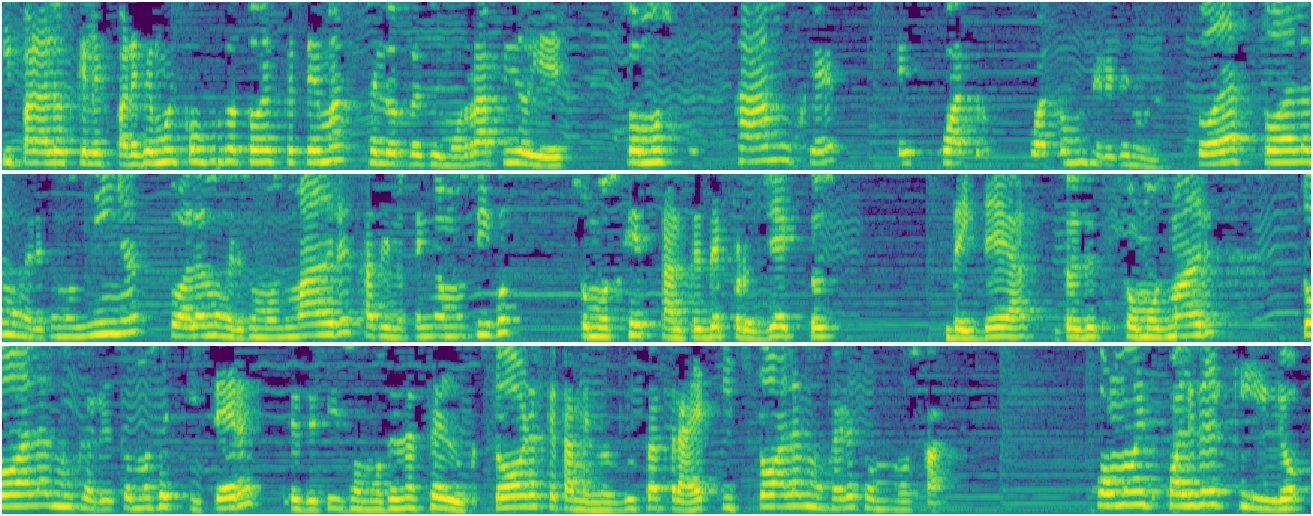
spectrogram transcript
Y para los que les parece muy confuso todo este tema, se los resumo rápido y es, somos, cada mujer es cuatro, cuatro mujeres en una. Todas, todas las mujeres somos niñas, todas las mujeres somos madres, así no tengamos hijos, somos gestantes de proyectos, de ideas, entonces somos madres. Todas las mujeres somos hechiceras, es decir, somos esas seductoras que también nos gusta atraer y todas las mujeres somos sanas cómo es, cuál es el equilibrio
